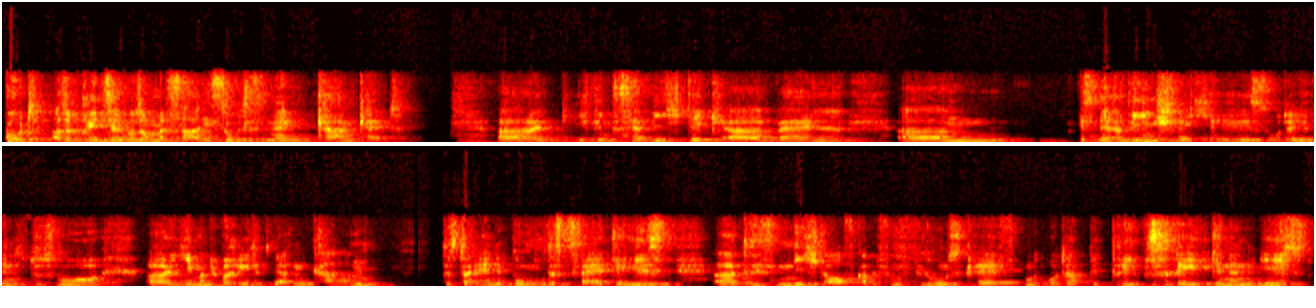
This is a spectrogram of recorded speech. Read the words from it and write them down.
Gut, also prinzipiell muss man mal sagen, Sucht ist eine Krankheit. Äh, ich finde das sehr wichtig, äh, weil ähm, es eine Willensschwäche ist oder irgendetwas, wo äh, jemand überredet werden kann. Das ist der eine Punkt. Und das zweite ist, dass es nicht Aufgabe von Führungskräften oder Betriebsrätinnen ist,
